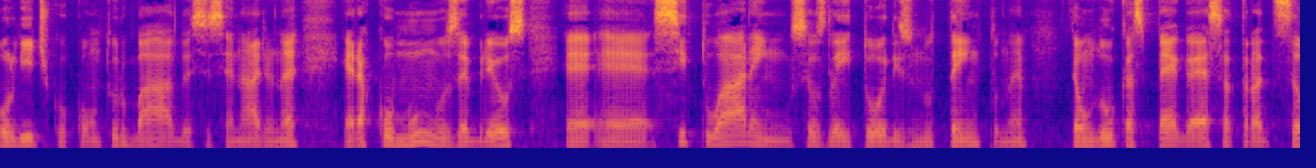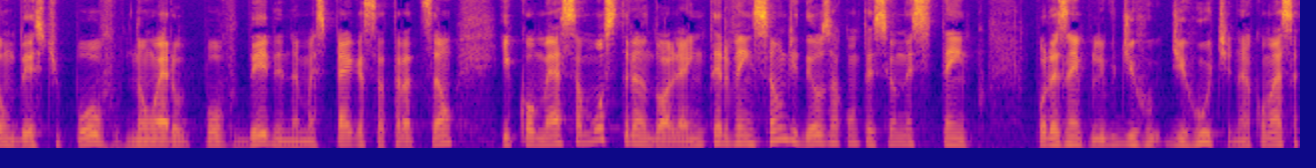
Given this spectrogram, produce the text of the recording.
político conturbado, esse cenário, né? Era comum os hebreus é, é, situarem os seus leitores no tempo, né? Então Lucas pega essa tradição deste povo, não era o povo dele, né, mas pega essa tradição e começa mostrando, olha, a intervenção de Deus aconteceu nesse tempo. Por exemplo, o livro de, de Ruth, né? Começa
